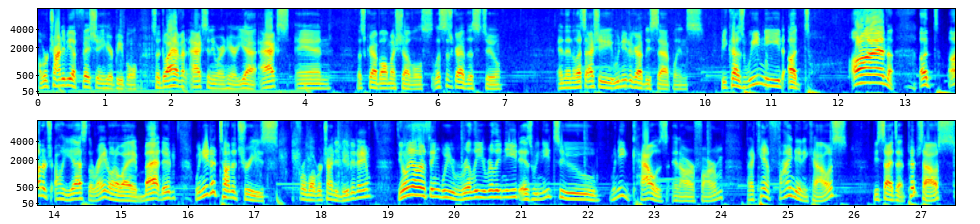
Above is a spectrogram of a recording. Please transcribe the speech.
we're trying to be efficient here, people. So do I have an axe anywhere in here? Yeah, axe and let's grab all my shovels. Let's just grab this too. And then let's actually, we need to grab these saplings because we need a ton a ton of... Oh, yes, the rain went away. Bat, dude. We need a ton of trees for what we're trying to do today. The only other thing we really, really need is we need to... We need cows in our farm. But I can't find any cows besides at Pip's house.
